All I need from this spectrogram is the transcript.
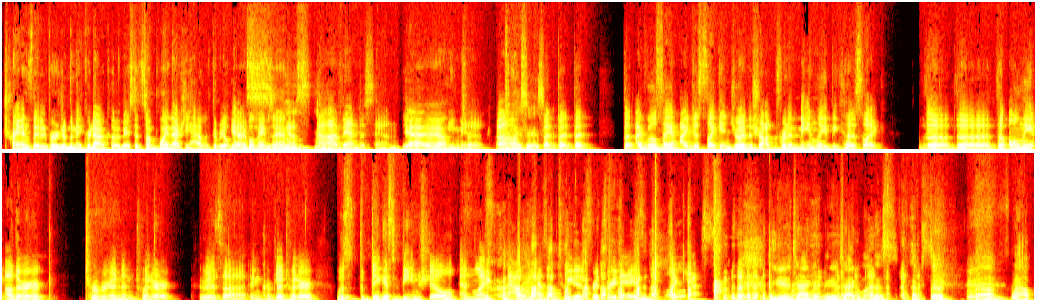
translated version of the MakerDAO code base at some point that actually had like the real Yes. variable names in. Yes, Mm. uh, Van de San. Yeah, yeah, yeah. He made So- it. Um, I see, I see. But but but but I will say I just like enjoy the Schadenfreude mainly because like the the the only other Tarun in Twitter who is uh in crypto Twitter was the biggest bean shill and like now he hasn't tweeted for three days and I'm like yes. you need to tag him. We need to tag him on this episode. Um, wow.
